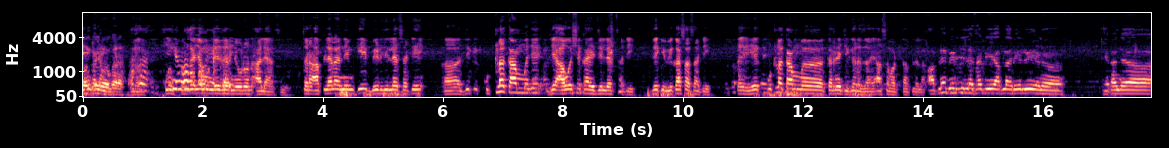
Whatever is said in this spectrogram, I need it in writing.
पंकजा मुंडे. मग पंकजा मुंडे जर निवडून आल्या तर आपल्याला नेमकी बीड जिल्ह्यासाठी अं, जे की कुठलं काम म्हणजे जे आवश्यक आहे जिल्ह्यासाठी जे की विकासासाठी तर हे कुठलं काम अं, करण्याची गरज आहे असं वाटतं आपल्याला? आपल्या बीड जिल्ह्यासाठी आपला रेल्वे येणं एखाद्या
